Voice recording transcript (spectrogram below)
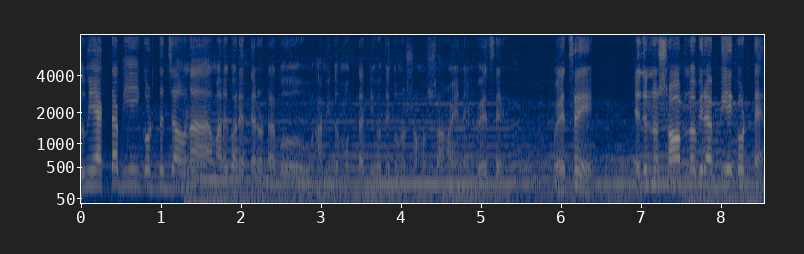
তুমি একটা বিয়েই করতে চাও না? আমার ঘরে তেরোটা বউ। আমি তো মোত্তাকি হতে কোনো সমস্যা হয় নাই। হয়েছে? হয়েছে? এজন্য সব নবীরা বিয়ে করতেন।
